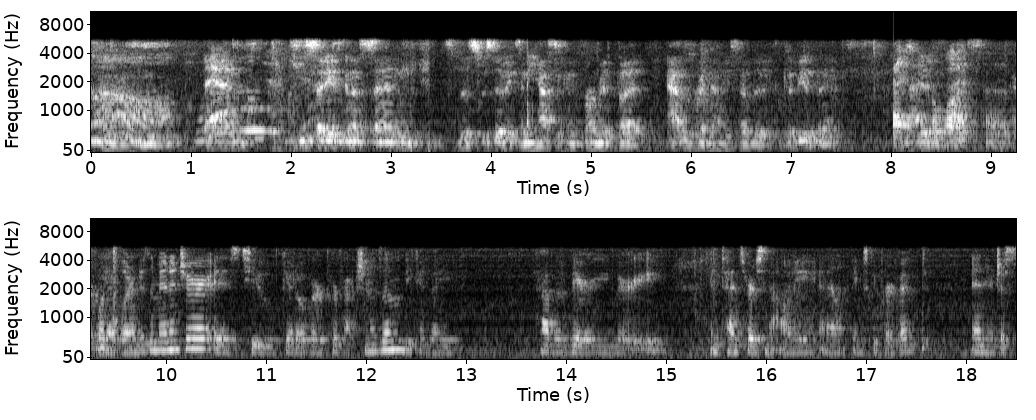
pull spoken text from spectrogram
Um, and he said he's going to send the specifics, and he has to confirm it. But as of right now, he said that it could be advanced. A lot of what I've learned as a manager is to get over perfectionism because I have a very, very intense personality and I like things to be perfect. And you're just,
